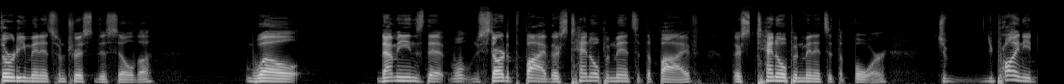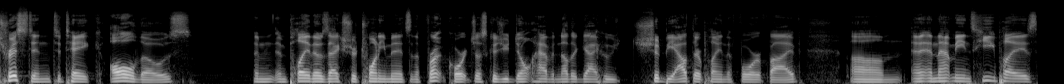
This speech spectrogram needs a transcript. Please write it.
30 minutes from Tristan da Silva. Well, that means that well, we start at the five. There's 10 open minutes at the five. There's 10 open minutes at the four. You probably need Tristan to take all those and, and play those extra 20 minutes in the front court just because you don't have another guy who should be out there playing the four or five. Um, and, and that means he plays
